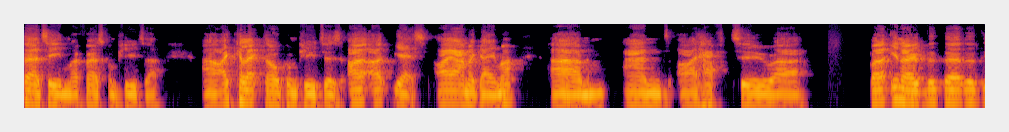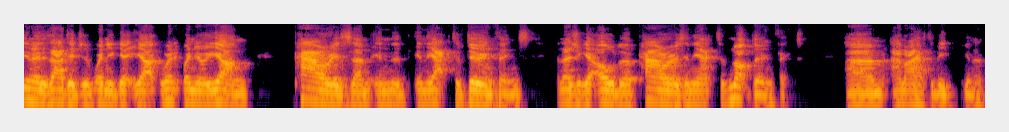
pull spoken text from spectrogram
13, my first computer. Uh, I collect old computers. I, I, yes, I am a gamer, um, and I have to. Uh, but you know, the, the, the, you know, this adage of when you get young, when, when you're young, power is um, in the in the act of doing things, and as you get older, power is in the act of not doing things. Um, and I have to be, you know,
